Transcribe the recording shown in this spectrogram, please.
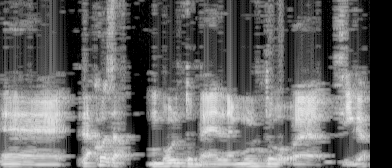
Eh, la cosa molto bella e molto eh, figa.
